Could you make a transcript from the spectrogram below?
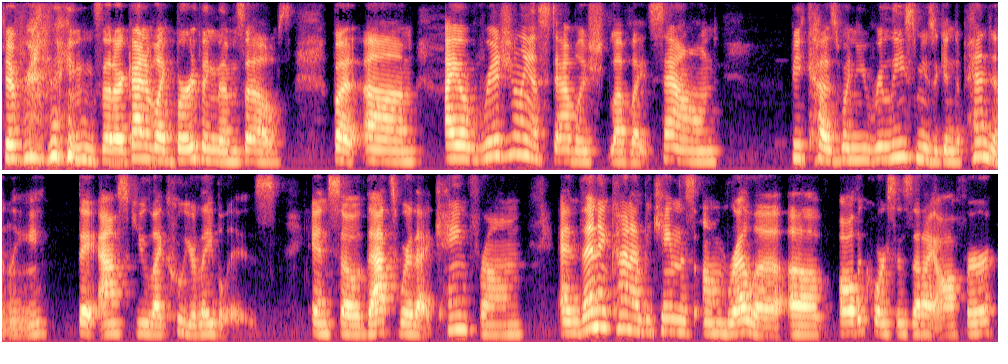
different things that are kind of like birthing themselves. But um, I originally established Love Light Sound because when you release music independently, they ask you like who your label is. And so that's where that came from. And then it kind of became this umbrella of all the courses that I offer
